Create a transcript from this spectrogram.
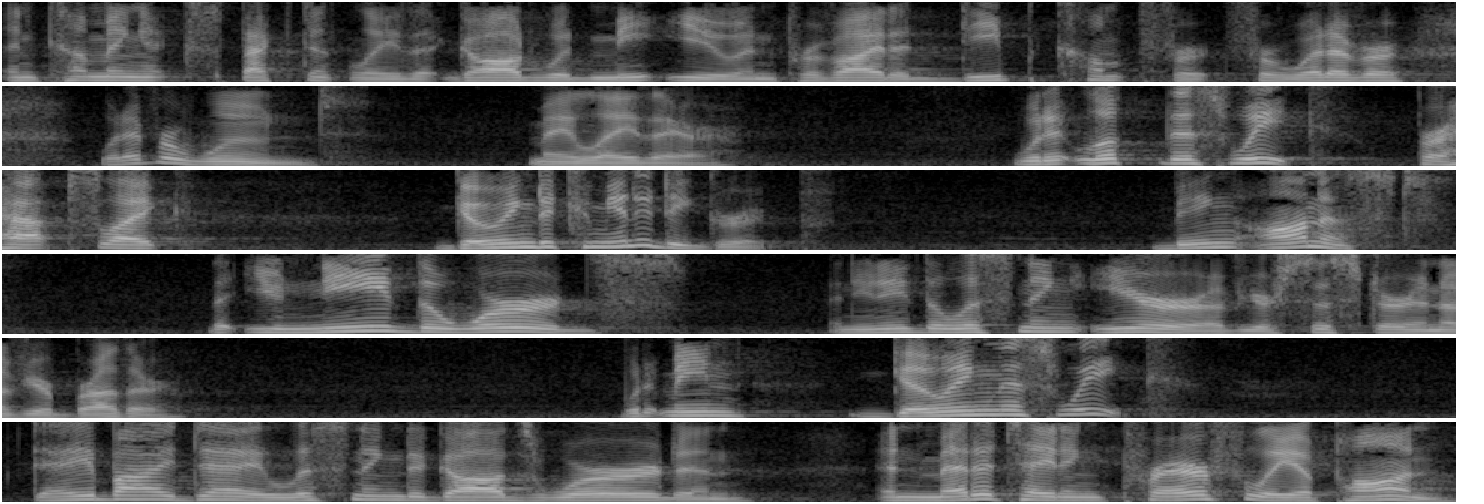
and coming expectantly that God would meet you and provide a deep comfort for whatever, whatever wound may lay there? Would it look this week perhaps like going to community group? being honest that you need the words and you need the listening ear of your sister and of your brother? Would it mean going this week, day by day, listening to God's word and, and meditating prayerfully upon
